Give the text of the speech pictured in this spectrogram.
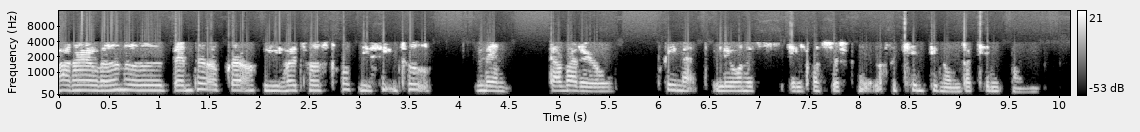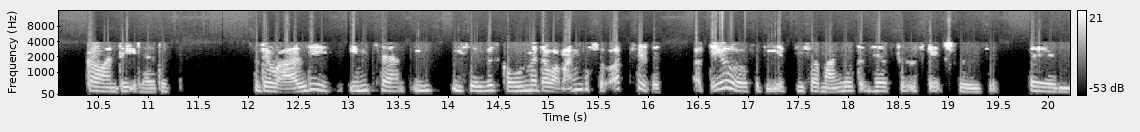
har der jo været noget bandeopgør i Højtøjstrup i sin tid. Men der var det jo primært elevernes ældre søskende, eller så kendte de nogen, der kendte nogen, der var en del af det. Så det var aldrig internt i, i selve skolen, men der var mange, der så op til det. Og det er jo fordi, at de så manglede den her fællesskabsfølelse. Øhm,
